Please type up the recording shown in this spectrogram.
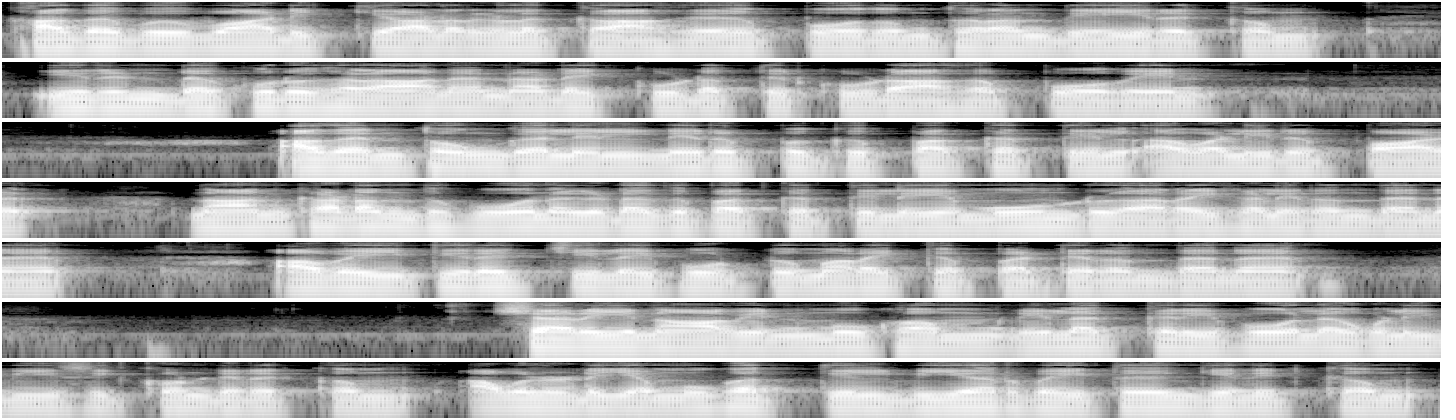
கதவு வாடிக்கையாளர்களுக்காக எப்போதும் திறந்தே இருக்கும். இருண்ட குறுகலான நடைக்கூடத்திற்கூடாக போவேன். அதன் தொங்கலில் நெருப்புக்கு பக்கத்தில் அவள் இருப்பாள். நான் கடந்து போன இடது பக்கத்திலே மூன்று அறைகள் இருந்தன. அவை திரைச்சீலை போட்டு மறைக்கப்பட்டிருந்தன. ஷரீனாவின் முகம் நிலக்கரி போல ஒளி வீசிக் கொண்டிருக்கும். அவளுடைய முகத்தில் வியர்வை தேங்கி நிற்கும்.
